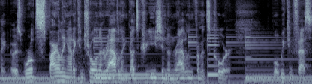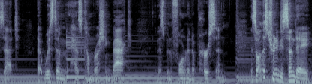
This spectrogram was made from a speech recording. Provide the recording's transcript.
Like, or is world spiraling out of control and unraveling, God's creation unraveling from its core? What we confess is that that wisdom has come rushing back and has been formed in a person. And so on this Trinity Sunday,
